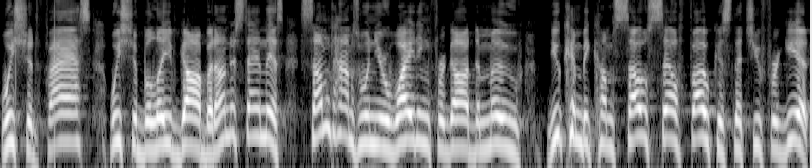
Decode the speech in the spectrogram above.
we should fast, we should believe God. But understand this sometimes when you're waiting for God to move, you can become so self focused that you forget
